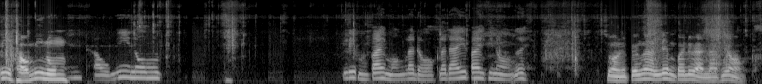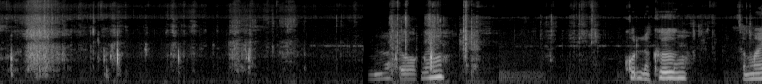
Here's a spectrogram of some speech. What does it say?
มีเฒ่ามีหนุ่มเถามีนมเล่มไปหมองละดอกละได้ไปพี่น้องเอ้ยส่วนนี้เป็นงานเล่มไปเรื่อยละพี่น้องอ่าดอกหนึงคนละครึ่งสมัย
